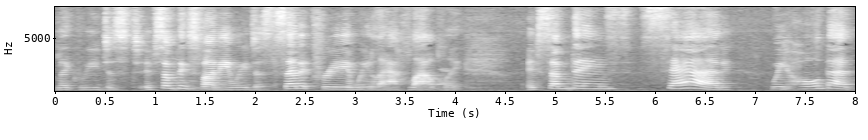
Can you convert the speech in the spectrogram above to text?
Like we just if something's funny, we just set it free and we laugh loudly. If something's sad, we hold that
